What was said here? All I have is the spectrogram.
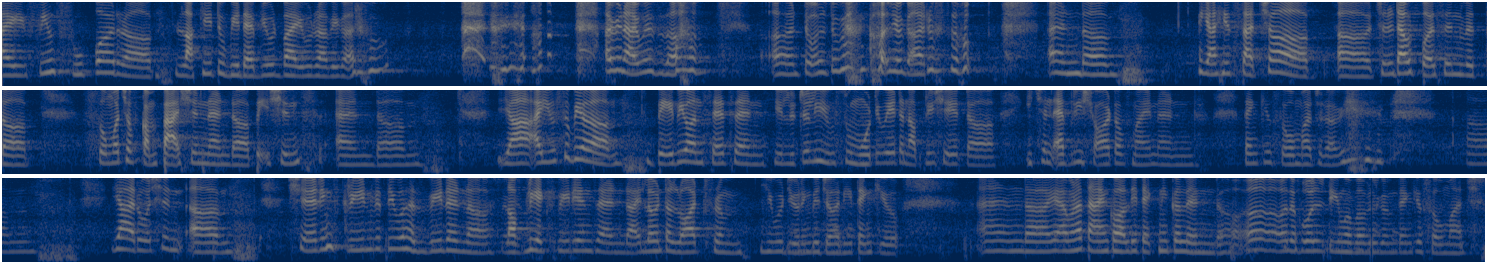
I feel super lucky to be debut by you Ravi garu I mean, I was uh, uh, told to call you Garu, so. And um, yeah, he's such a uh, chilled out person with uh, so much of compassion and uh, patience. And um, yeah, I used to be a baby on sets, and he literally used to motivate and appreciate uh, each and every shot of mine. And thank you so much, Ravi. um, yeah, Roshan, um, sharing screen with you has been a uh, lovely experience, and I learned a lot from you during the journey. Thank you. And uh, yeah, I want to thank all the technical and uh, the whole team of Bubblegum. Thank you so much.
